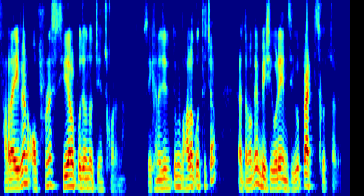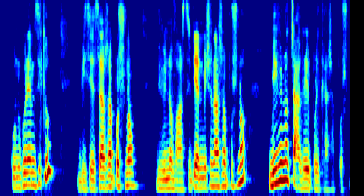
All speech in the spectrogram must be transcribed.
সারা ইভেন অপশনের সিরিয়াল পর্যন্ত চেঞ্জ করে না। সেখানে যদি তুমি ভালো করতে চাও, তাহলে তোমাকে বেশি করে এমসিকিউ প্র্যাকটিস করতে হবে। কোন কোন এমসিকিউ বিসিএসে আসা প্রশ্ন, বিভিন্ন ভার্সিটি অ্যাডমিশনে আসা প্রশ্ন, বিভিন্ন চাকরির পরীক্ষা আসা প্রশ্ন।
